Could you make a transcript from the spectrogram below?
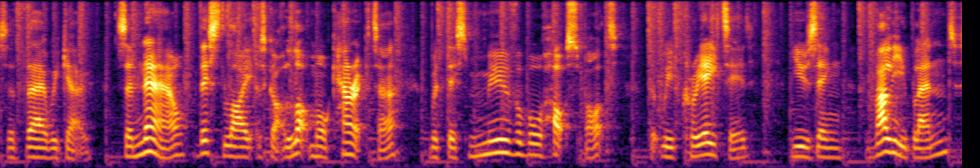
So there we go. So now this light has got a lot more character with this movable hotspot that we've created using value blend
